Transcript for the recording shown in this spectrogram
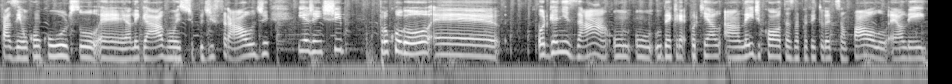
faziam concurso é, alegavam esse tipo de fraude, e a gente procurou é, organizar um, um, o decreto, porque a, a, lei de cotas da Prefeitura de São Paulo é a lei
